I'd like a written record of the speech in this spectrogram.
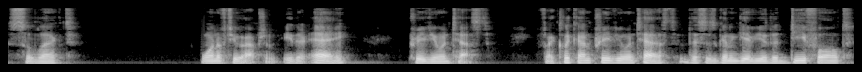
select one of two options, either A, preview and test. If I click on preview and test, this is going to give you the default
